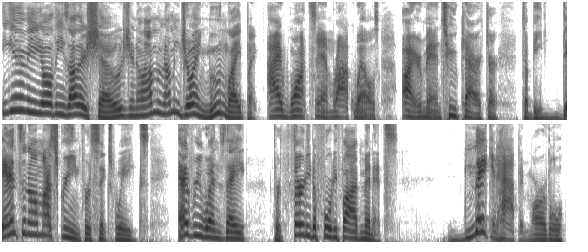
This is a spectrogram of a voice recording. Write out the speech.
You giving me all these other shows, you know, I'm, I'm enjoying Moon Knight, but I want Sam Rockwell's Iron Man 2 character to be dancing on my screen for six weeks every Wednesday for 30 to 45 minutes. Make it happen, Marvel.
